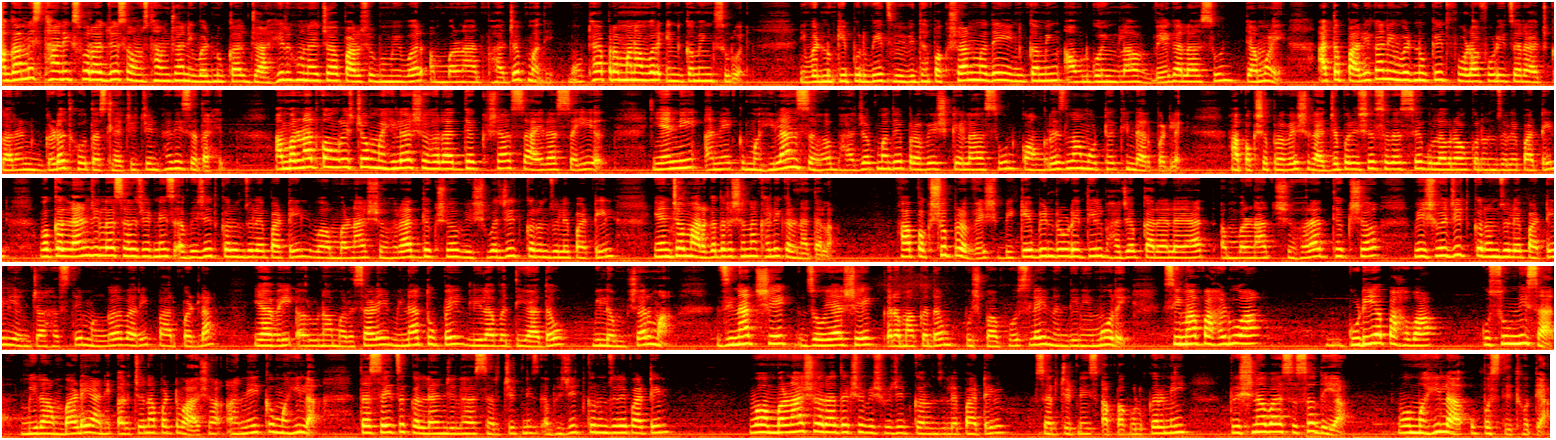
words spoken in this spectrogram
आगामी स्थानिक स्वराज्य संस्थांच्या निवडणुका जाहीर होण्याच्या पार्श्वभूमीवर अंबरनाथ भाजपमध्ये मोठ्या प्रमाणावर इन्कमिंग सुरू आहे. निवडणुकीपूर्वीच विविध पक्षांमध्ये इन्कमिंग आउटगोईंगला वेग आला असून त्यामुळे आता पालिका निवडणुकीत फोडाफोडीचं राजकारण गडद होत असल्याची चिन्ह दिसत आहेत. अंबरनाथ काँग्रेसच्या महिला शहराध्यक्षा सायरा सय्यद यांनी अनेक महिलांसह भाजपमध्ये प्रवेश केला असून काँग्रेसला मोठं खिंडार पडलंय. हा पक्षप्रवेश राज्य परिषद सदस्य गुलाबराव करंजुले पाटील व कल्याण जिल्हा सरचिटणीस अभिजित करंजुले पाटील व अंबरनाथ शहराध्यक्ष विश्वजित करंजुले पाटील यांच्या मार्गदर्शनाखाली करण्यात आला. हा पक्षप्रवेश बीके बिन रोड येथील भाजप कार्यालयात अंबरनाथ शहराध्यक्ष विश्वजित करंजुले पाटील यांच्या हस्ते मंगळवारी पार पडला. यावेळी अरुणा मरसाळे मीना तुपे लीलावती यादव विलम शर्मा झिनात शेख जोया शेख रमा कदम पुष्पा भोसले नंदिनी मोरे सीमा पहाडुआ गुडिया पाहवा कुसुम निसार मीरा अंबाडे आणि अर्चना पटवा अशा अनेक महिला तसेच कल्याण जिल्हा सरचिटणीस अभिजित करंजुले पाटील व अंबरनाथ शहराध्यक्ष विश्वजित करंजुले पाटील सरचिटणीस आपा कुलकर्णी कृष्णाबा ससदिया व महिला उपस्थित होत्या.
